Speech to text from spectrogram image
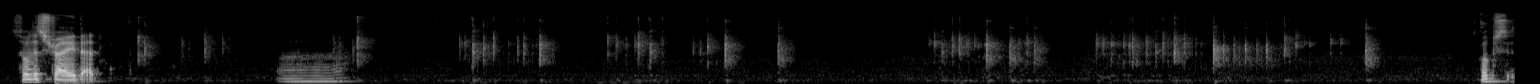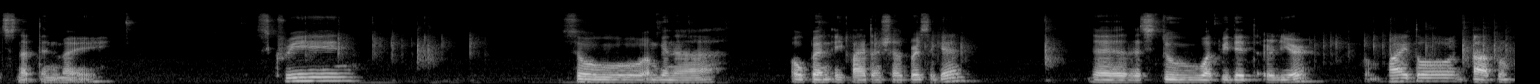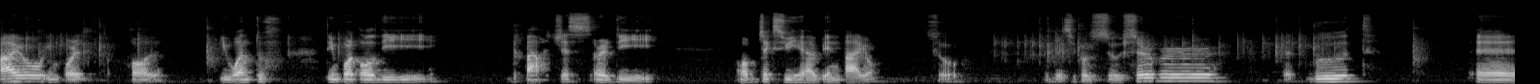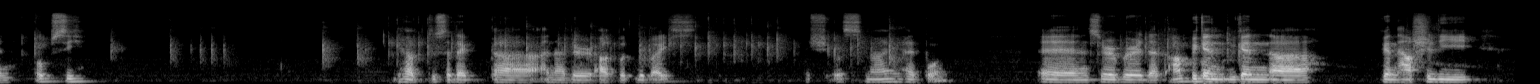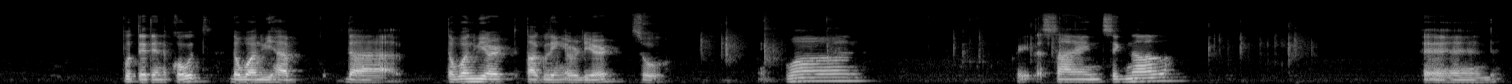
So let's try that. Uh, oops it's not in my screen so I'm gonna open a Python shell first again. Then let's do what we did earlier. From Python uh, from PYO import all. You want to, to import all the the packages or the objects we have in Pyo. so, so this equals to server that boot and oopsie. You have to select uh, another output device which is my headphone and server that amp we can we can uh, we can actually put it in the code the one we have the the one we are toggling earlier. So one create a sine signal and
